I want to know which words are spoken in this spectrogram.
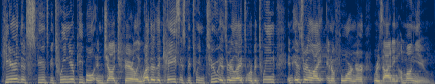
Hear the disputes between your people and judge fairly, whether the case is between two Israelites or between an Israelite and a foreigner residing among you.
